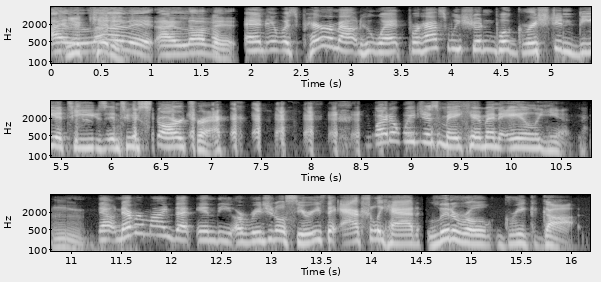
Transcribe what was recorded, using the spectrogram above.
I You're love kidding. it. I love oh. it. And it was Paramount who went, perhaps we shouldn't put Christian deities into Star Trek. Why don't we just make him an alien? Mm. Now, never mind that in the original series, they actually had literal Greek gods.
